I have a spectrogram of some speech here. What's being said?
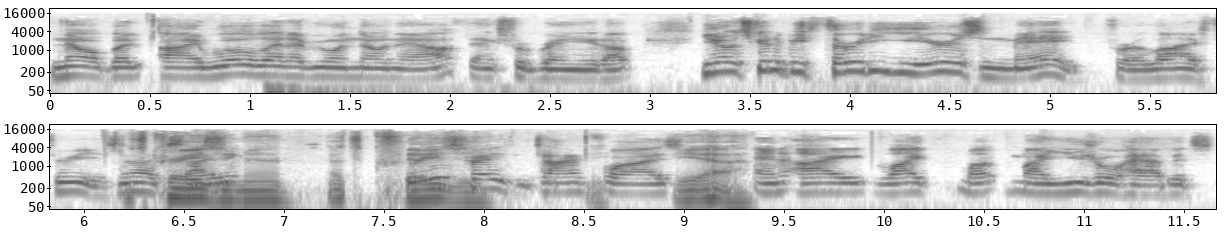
no. But I will let everyone know now. Thanks for bringing it up. You know, it's going to be 30 years in May for Alive three. Isn't That's that crazy, exciting? man. That's crazy. It is crazy. Time flies. Yeah. And I like my, my usual habits.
